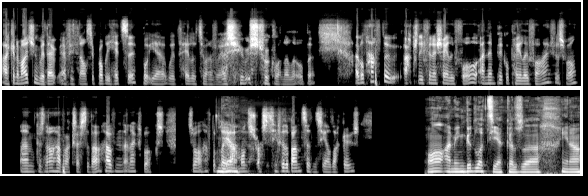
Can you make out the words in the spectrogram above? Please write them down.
I can imagine with everything else it probably hits it. But yeah, with Halo 2 Anniversary, we're struggling a little bit. I will have to actually finish Halo 4 and then pick up Halo 5 as well, um, because now I have access to that, having an Xbox. So I'll have to play Yeah. that monstrosity for the banter and see how that goes. Well, I mean, good luck to you, because uh, you know,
